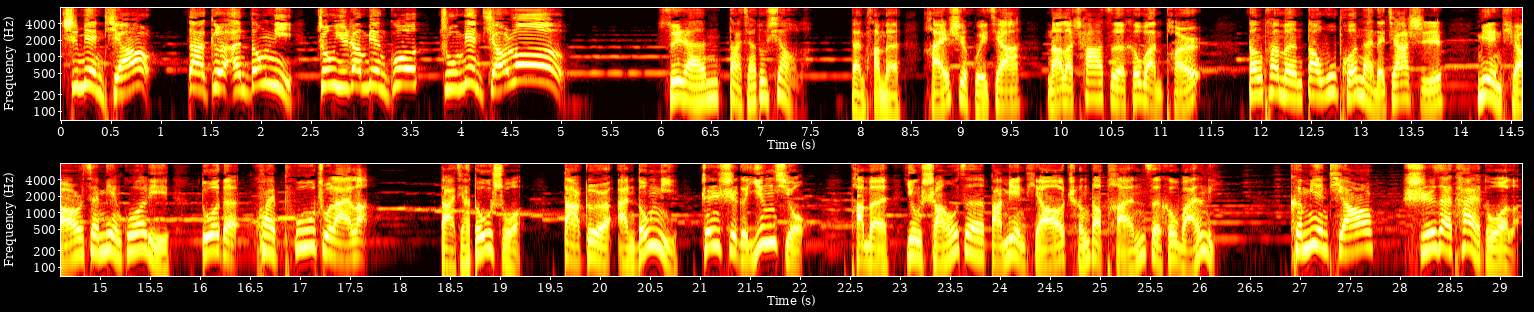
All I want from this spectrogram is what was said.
吃面条。”大个安东尼终于让面锅煮面条喽。虽然大家都笑了，但他们还是回家拿了叉子和碗盆儿。当他们到巫婆奶奶家时，面条在面锅里多得快扑出来了。大家都说大个安东尼真是个英雄。他们用勺子把面条盛到盘子和碗里，可面条实在太多了，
